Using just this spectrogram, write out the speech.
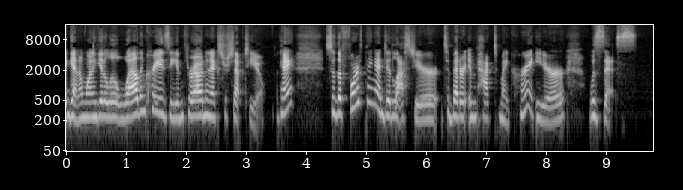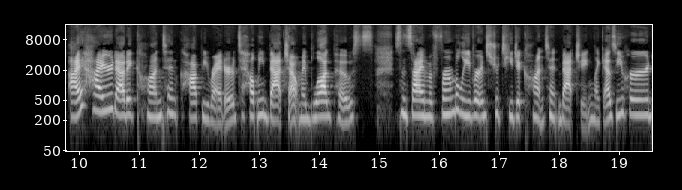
again, I want to get a little wild and crazy and throw out an extra step to you. Okay. So, the fourth thing I did last year to better impact my current year was this I hired out a content copywriter to help me batch out my blog posts since I'm a firm believer in strategic content batching, like as you heard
